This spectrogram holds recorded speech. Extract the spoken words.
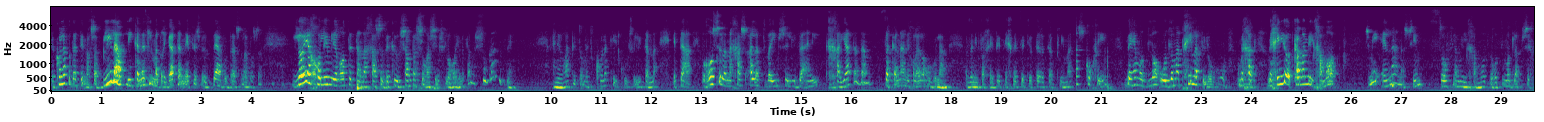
וכל עבודתנו עכשיו, בלי לה, להיכנס למדרגת הנפש, וזה העבודה של רבו שלנו. לא יכולים לראות את הנחש הזה, כי הוא שם בשורשים שלו רואים את המשוגע הזה. אני רואה פתאום את כל הקלקול שלי, את, הראש של הנחש על התוואים שלי, ואני חיית אדם, סכנה, אני יכולה להרוג עולם. אז אני מפחדת, נכנסת יותר יותר פנימה. נחש כוחי, והם עוד לא, הוא עוד לא מתחיל אפילו, הוא, מחק, מכין לי עוד כמה מלחמות. תשמעי, אין לאנשים סוף למלחמות ורוצים עוד להמשיך.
